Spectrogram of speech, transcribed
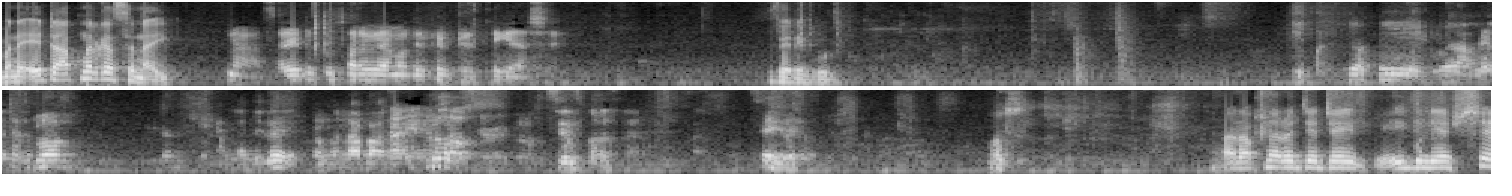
মানে এটা আপনার কাছে নাই? না স্যার এটা তো স্যার আমাদের ফ্যাক্টরি থেকে আসে। ভেরি গুড আর আপনার ওই যে যে এইগুলি এসছে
